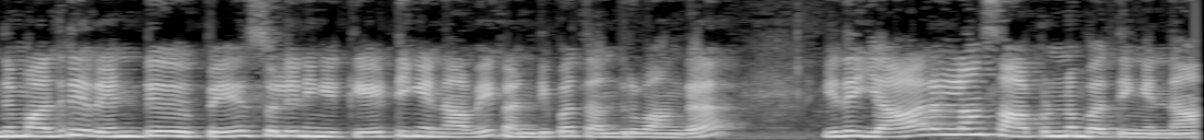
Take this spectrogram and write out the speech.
இந்த மாதிரி ரெண்டு பேர் சொல்லி நீங்கள் கேட்டிங்கன்னாவே கண்டிப்பாக தந்துருவாங்க. இதை யாரெல்லாம் சாப்பிடணும் பார்த்தீங்கன்னா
